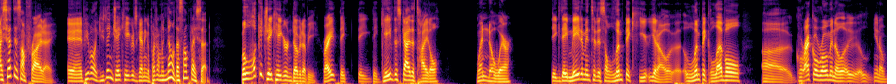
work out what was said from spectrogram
I said this on Friday, and people are like, "You think Jake Hager's getting a push?" I'm like, "No, that's not what I said." But look at Jake Hager in WWE, right? They they they gave this guy the title, went nowhere. They they made him into this Olympic, you know, Olympic level, uh, Greco-Roman, uh, you know,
